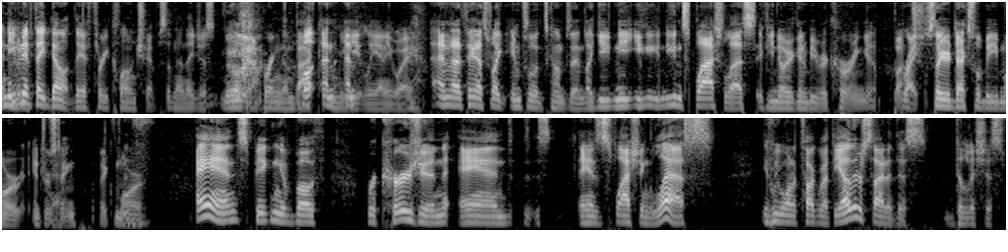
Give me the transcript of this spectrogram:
and even if they don't they have three clone chips and then they just Yeah. bring them back Well, and- and- immediately anyway And I think that's where like influence comes in. Like you need you can, you can splash less if you know you're going to be recurring it. Bunch. Right. So your decks will be more interesting. Like more. And speaking of both recursion and and splashing less, if we want to talk about the other side of this delicious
